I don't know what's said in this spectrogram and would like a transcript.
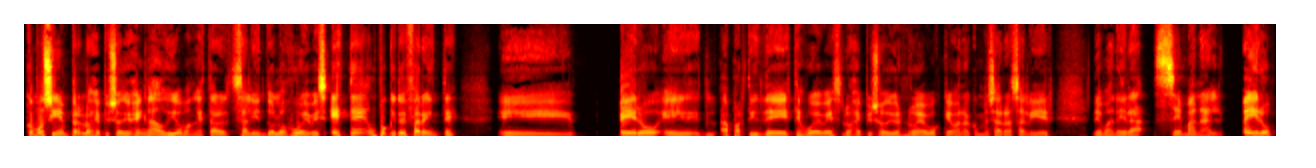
como siempre, los episodios en audio van a estar saliendo los jueves. Este un poquito diferente. Eh, pero a partir de este jueves, los episodios nuevos que van a comenzar a salir de manera semanal. Pero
